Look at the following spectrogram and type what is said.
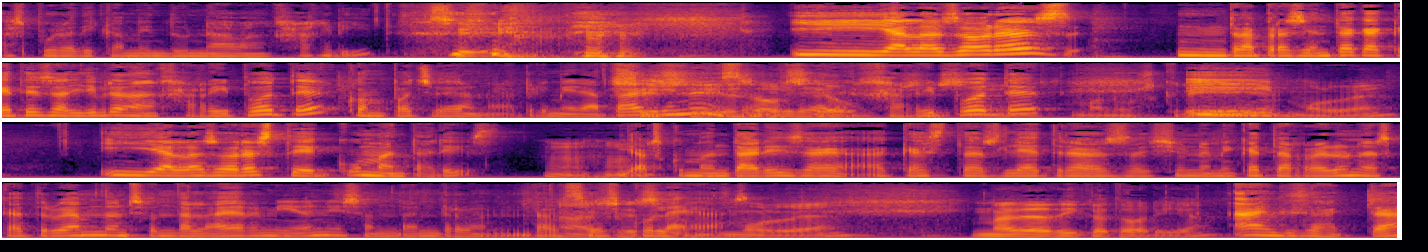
esporàdicament donava en Hagrid. Sí. I aleshores representa que aquest és el llibre d'en Harry Potter, com pots veure en la primera Sí, pàgina, sí, és és el el llibre seu. de Harry sí, Potter. Sí. Manuscrit, molt bé. I aleshores té comentaris. Mhm. I els comentaris, a aquestes lletres així una miqueta rarones que trobem, doncs són de la Hermione i són d'en Ron, dels ah, seus sí, col·legues. Sí, molt bé. Una dedicatòria. Exacte.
